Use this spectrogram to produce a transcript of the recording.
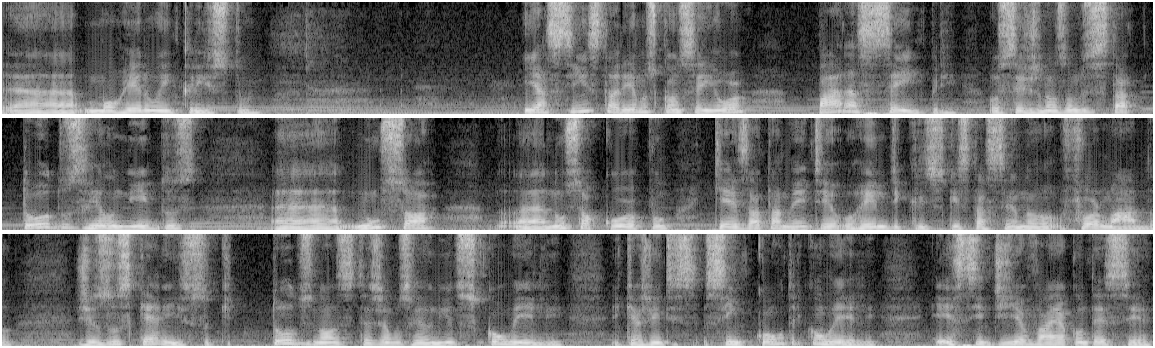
é, morreram em Cristo. E assim estaremos com o Senhor para sempre. Ou seja, nós vamos estar todos reunidos uh, num só, uh, num só corpo, que é exatamente o reino de Cristo que está sendo formado. Jesus quer isso, que todos nós estejamos reunidos com Ele e que a gente se encontre com Ele. Esse dia vai acontecer.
